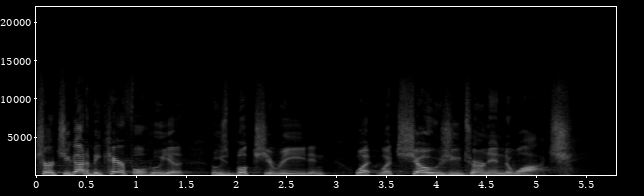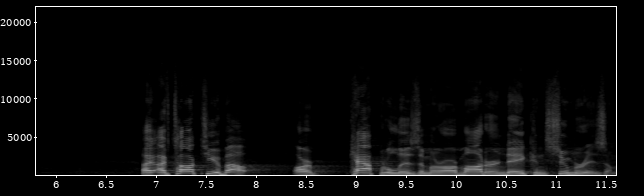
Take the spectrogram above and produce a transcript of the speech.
Church, you got to be careful who you, whose books you read and what, what shows you turn in to watch. I, I've talked to you about our capitalism or our modern day consumerism.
